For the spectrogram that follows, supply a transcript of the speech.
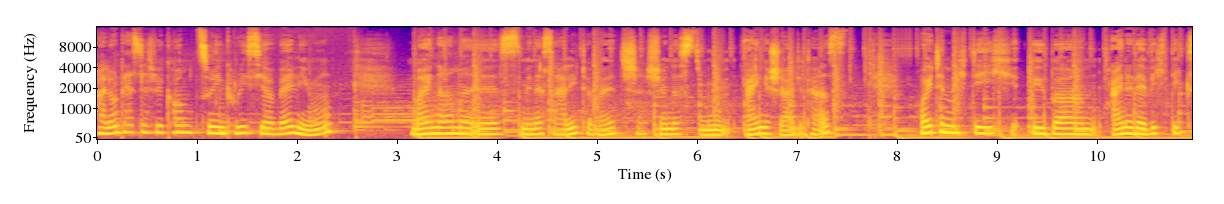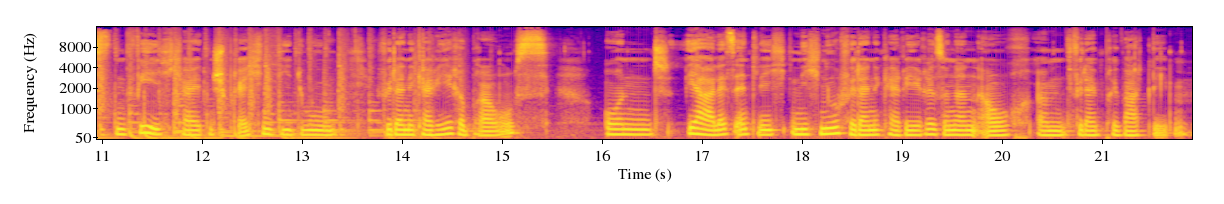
Hallo und herzlich willkommen zu Increase Your Value. Mein Name ist Menessa Halitovic. Schön, dass du eingeschaltet hast. Heute möchte ich über eine der wichtigsten Fähigkeiten sprechen, die du für deine Karriere brauchst. Und ja, letztendlich nicht nur für deine Karriere, sondern auch ähm, für dein Privatleben.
